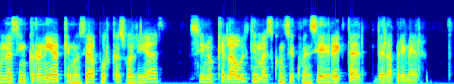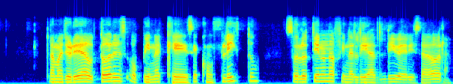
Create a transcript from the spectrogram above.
una sincronía que no sea por casualidad, sino que la última es consecuencia directa de la primera. La mayoría de autores opina que ese conflicto solo tiene una finalidad liberizadora,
